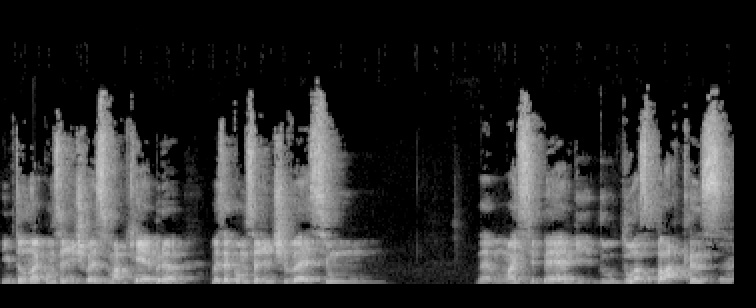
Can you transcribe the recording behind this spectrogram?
Então não é como se a gente tivesse uma quebra, mas é como se a gente tivesse um né, um iceberg, do, duas placas Uhum.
